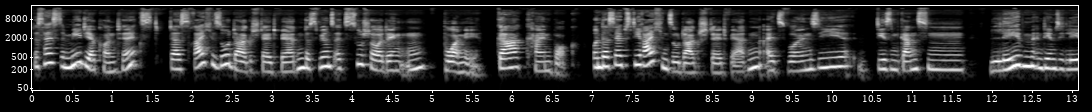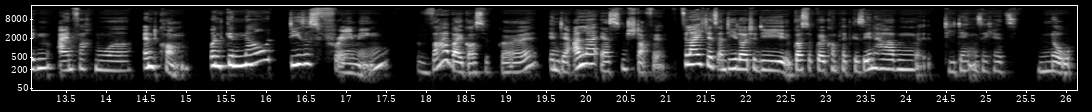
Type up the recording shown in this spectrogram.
Das heißt im Mediakontext, dass Reiche so dargestellt werden, dass wir uns als Zuschauer denken, boah nee, gar kein Bock. Und dass selbst die Reichen so dargestellt werden, als wollen sie diesem ganzen Leben, in dem sie leben, einfach nur entkommen. Und genau dieses Framing war bei Gossip Girl in der allerersten Staffel. Vielleicht jetzt an die Leute, die Gossip Girl komplett gesehen haben, die denken sich jetzt, no,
